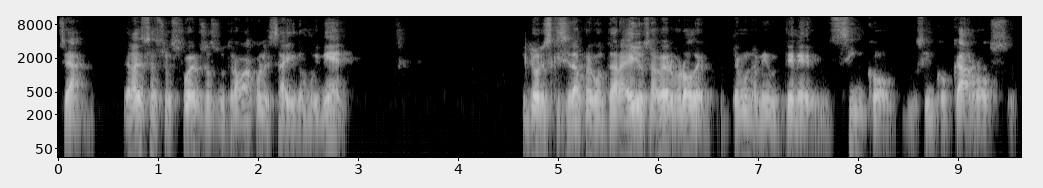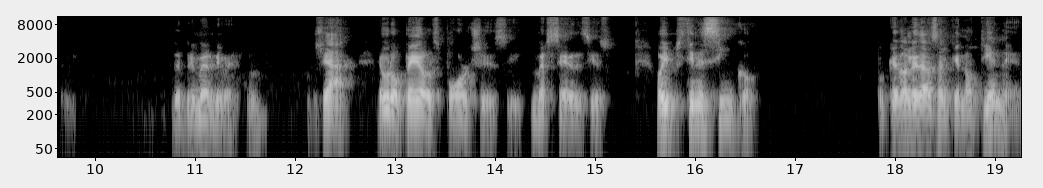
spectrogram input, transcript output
O sea, gracias a su esfuerzo, a su trabajo, les ha ido muy bien. Yo les quisiera preguntar a ellos, a ver, brother, tengo un amigo que tiene cinco, cinco carros de primer nivel, ¿no? o sea, europeos, Porsches Mercedes y eso. Oye, pues tienes cinco. ¿Por qué no le das al que no tiene?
